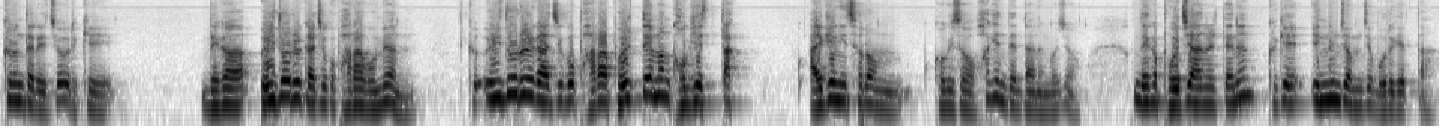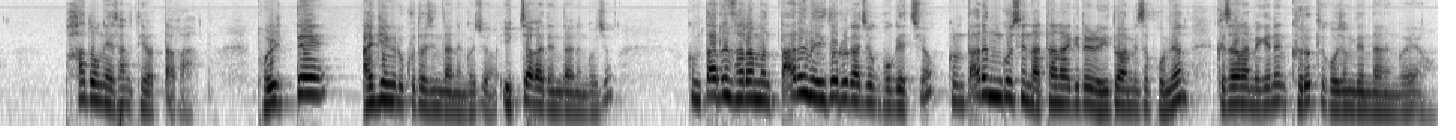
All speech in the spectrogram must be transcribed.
그런다 그랬죠. 이렇게 내가 의도를 가지고 바라보면 그 의도를 가지고 바라볼 때만 거기에 딱 알갱이처럼 거기서 확인된다는 거죠. 내가 보지 않을 때는 그게 있는지 없는지 모르겠다. 파동의 상태였다가 볼 때 알갱이로 굳어진다는 거죠. 입자가 된다는 거죠. 그럼 다른 사람은 다른 의도를 가지고 보겠죠? 그럼 다른 곳에 나타나기를 의도하면서 보면 그 사람에게는 그렇게 고정된다는 거예요.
